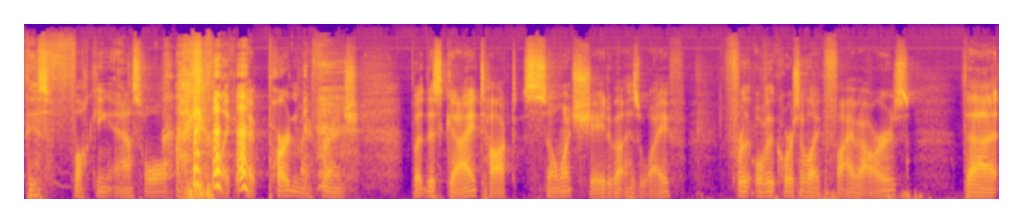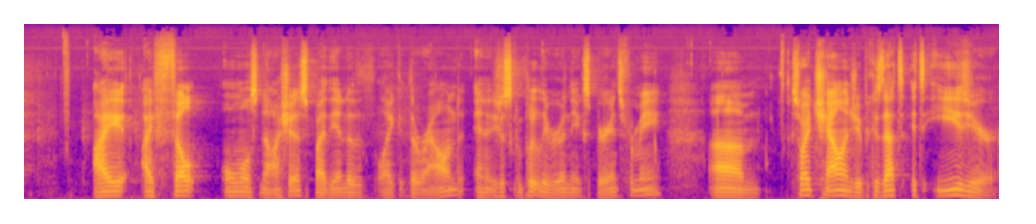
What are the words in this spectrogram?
this fucking asshole, like, I, pardon my French, but this guy talked so much shade about his wife for over the course of like five hours that I I felt almost nauseous by the end of like the round, and it just completely ruined the experience for me. Um, so I challenge you because that's it's easier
